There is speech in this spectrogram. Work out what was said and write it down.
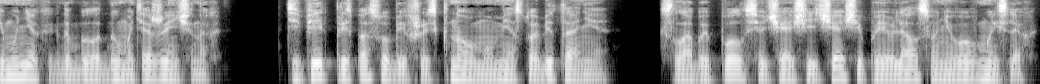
ему некогда было думать о женщинах. Теперь, приспособившись к новому месту обитания, слабый пол все чаще и чаще появлялся у него в мыслях.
